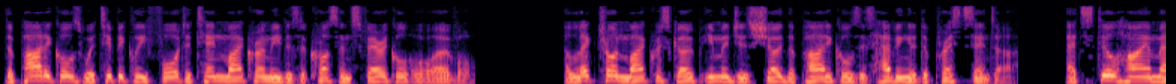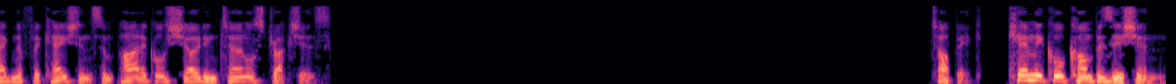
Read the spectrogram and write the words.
The particles were typically 4 to 10 micrometers across and spherical or oval. Electron microscope images showed the particles as having a depressed center. At still higher magnification some particles showed internal structures. Chemical composition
